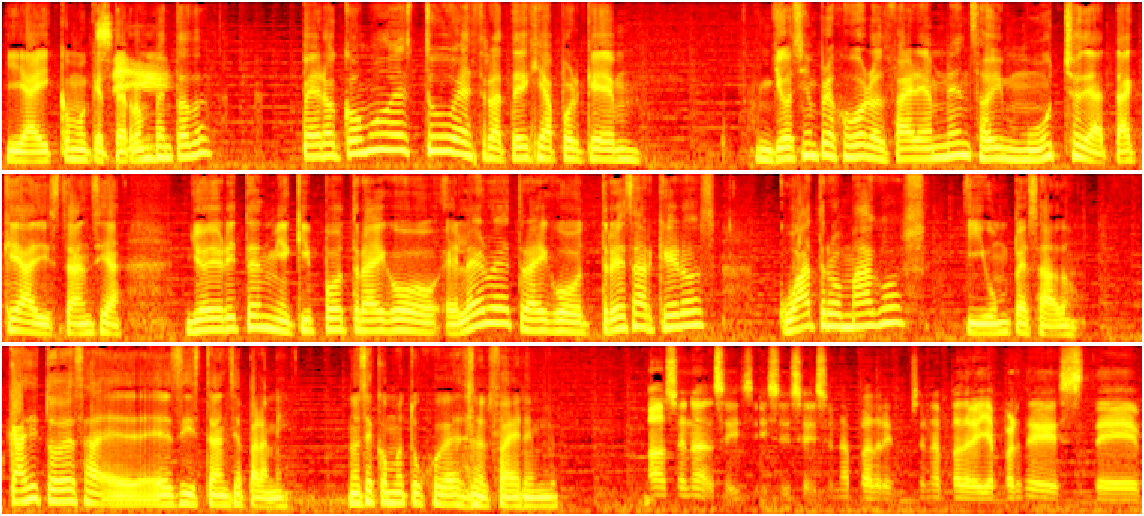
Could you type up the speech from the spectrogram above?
y ahí como que te Sí. rompen todo. Pero ¿cómo es tu estrategia? Porque yo siempre juego los Fire Emblem, soy mucho de ataque a distancia. Yo ahorita en mi equipo traigo el héroe, traigo tres arqueros, cuatro magos y un pesado. casi todo es, es distancia para mí. No sé cómo tú juegas el Fire Emblem. No, suena, sí, sí, sí, sí, suena padre, suena padre. Y aparte, este,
